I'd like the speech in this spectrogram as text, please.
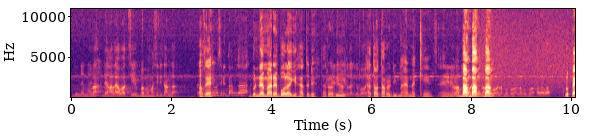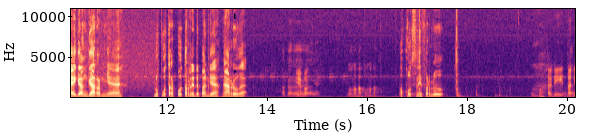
Bunda Mari? Enggak, dia enggak lewat sih, Bambang masih di tangga. Oke Dia masih di tangga. Bunda Mare bawa lagi satu deh Taruh di. Atau taruh di mana Ken Ini, ini, lampu Bang, bang, lampu bang? Lu pegang garamnya Lu puter-puter di depan dia Ngaruh nggak? Oke oke Iya, oke. Gua ngebak, gua ngebak. Occult sniffer lu Tadi tadi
